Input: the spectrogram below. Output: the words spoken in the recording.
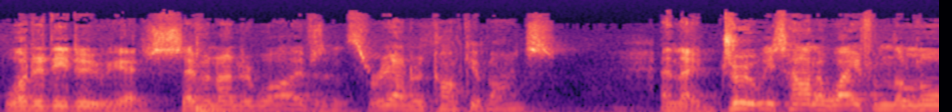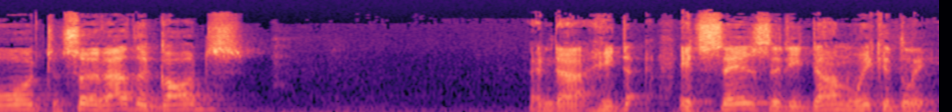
What did he do? He had 700 wives and 300 concubines and they drew his heart away from the Lord to serve other gods. And uh, he, it says that he done wickedly.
